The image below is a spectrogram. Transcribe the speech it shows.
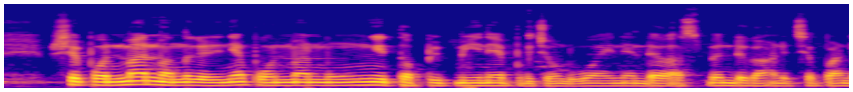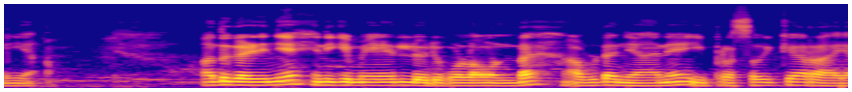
പക്ഷെ പൊന്മാൻ വന്നു കഴിഞ്ഞാൽ പൊന്മാൻ മുങ്ങിത്തപ്പി മീനെ പിടിച്ചുകൊണ്ട് പോയി എന്റെ ഹസ്ബൻഡ് കാണിച്ച പണിയാണ് അത് കഴിഞ്ഞ് എനിക്ക് മേളിലൊരു കുളമുണ്ട്. അവിടെ ഞാൻ ഈ പ്രസവിക്കാറായ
